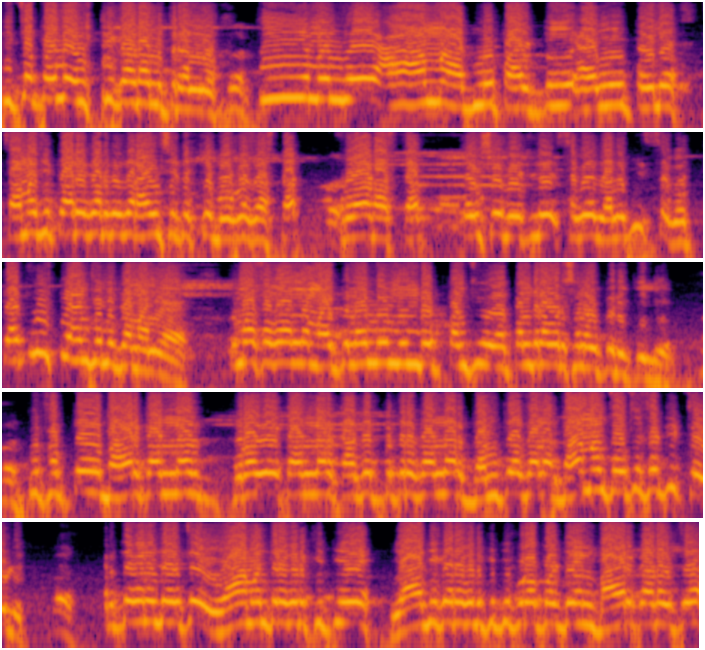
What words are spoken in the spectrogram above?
तिचं पहिलं हिस्ट्री काढा मित्रांनो. ती म्हणजे आम आदमी पार्टी आणि पहिले सामाजिक कार्यकर्ते तर ऐंशी टक्के बोगस असतात फ्रॉड असतात. पैसे भेटले सगळं झालं की सगळं. त्यातलीच ती अंजली दमाने आहे. तुम्हाला सगळ्यांना माहिती नाही मी मुंबईत पंचवीस पंधरा वर्ष नोकरी केली ती फक्त बाहेर काढणार पुरावे काढणार कागदपत्र काढणार धमक्या जाणार दहा माणसं याच्यासाठीच ठेवली प्रत्येकाने जायचं या मंत्र्याकडे किती आहे या अधिकाऱ्याकडे किती प्रॉपर्टी आहे बाहेर काढायचं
